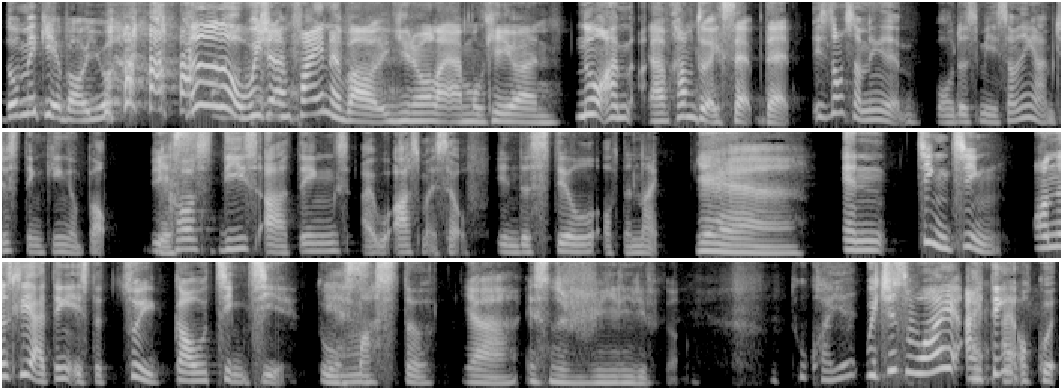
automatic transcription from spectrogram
don't make it about you. No, no, no. Which I'm fine about. You know, like I'm okay one. no, I'm I've come to accept that. it's not something that bothers me. It's something I'm just thinking about Yes. because these are things I will ask myself in the still of the night. Yeah, And 静静, honestly, I think it's the 最高境界 to Yes. master. yeah. It's really difficult. Too quiet. Which is why I think. I awkward.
